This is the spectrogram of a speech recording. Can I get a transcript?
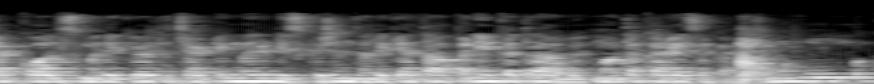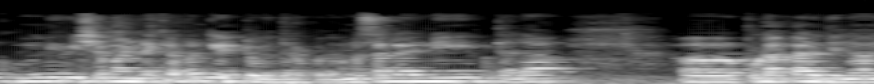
त्या कॉल्समध्ये किंवा त्या चॅटिंगमध्ये डिस्कशन झालं की आता आपण एकत्र आलोत मग आता करायचं काय? मग मग मी विषय मांडला की आपण गेट टुगेदर करूया. मग सगळ्यांनी त्याला पुढाकार दिला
